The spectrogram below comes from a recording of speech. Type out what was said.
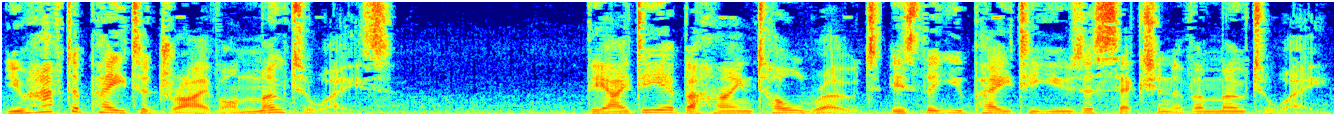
You have to pay to drive on motorways. The idea behind toll roads is that you pay to use a section of a motorway,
